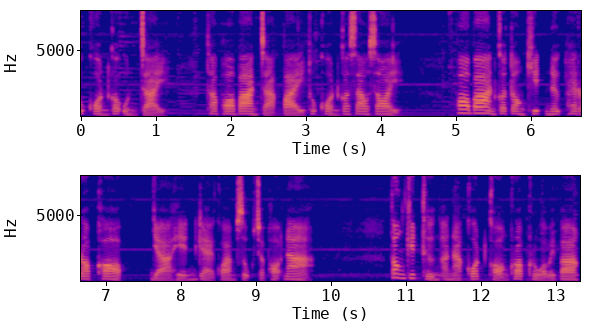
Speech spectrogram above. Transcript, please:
ทุกคนก็อุ่นใจ ถ้าพ่อบ้านจากไปทุกคนก็เศร้าส้อย พ่อบ้านก็ต้องคิดนึกให้รอบคอบ อย่าเห็นแก่ความสุขเฉพาะหน้า ต้องคิดถึงอนาคตของครอบครัวไว้บ้าง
